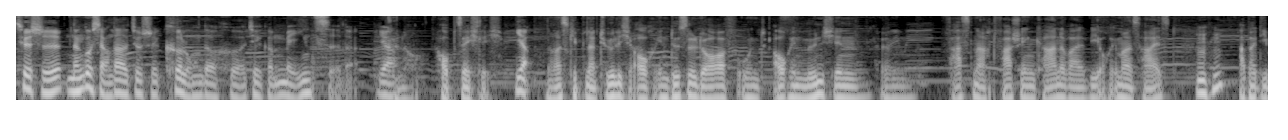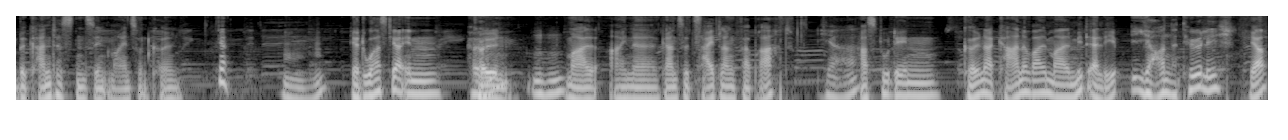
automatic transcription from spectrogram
确实能够想到的就是科隆的和这个美因茨的呀。 Genau, hauptsächlich. Ja. Na, es gibt natürlich auch in Düsseldorf und auch in München ähm, Fastnacht, Fasching, Karneval, wie auch immer es heißt. 嗯哼， Aber die bekanntesten sind Mainz und Köln. Ja. Mhm. Ja, du hast ja in Köln Mhm. mal eine ganze Zeit lang verbracht. 呀 Hast du den Kölner Karneval mal miterlebt? 呀，natürlich。 Ja?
